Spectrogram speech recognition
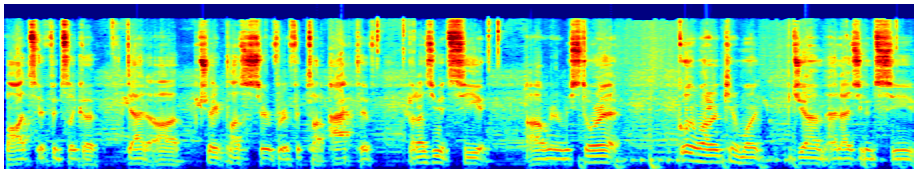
bots if it's like a dead uh, Trade Plaza server if it's not active. But as you can see, uh, we're gonna restore it. Golden Water Can 1 gem, and as you can see,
